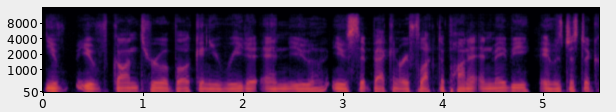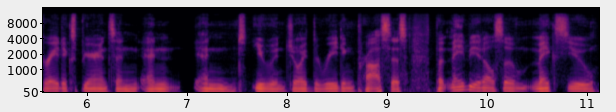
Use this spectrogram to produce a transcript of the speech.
you've you've gone through a book and you read it and you you sit back and reflect upon it and maybe it was just a great experience and and and you enjoyed the reading process but maybe it also makes you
